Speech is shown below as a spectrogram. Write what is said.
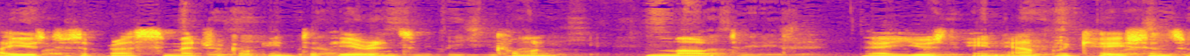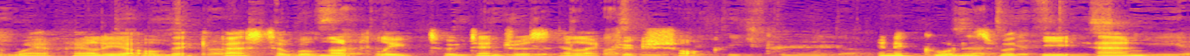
are used to suppress symmetrical interference, common mode. They are used in applications where failure of the capacitor will not lead to a dangerous electric shock. In accordance with EN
